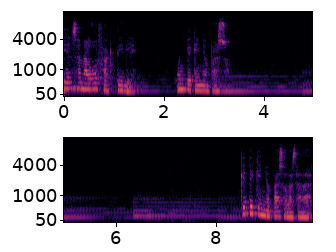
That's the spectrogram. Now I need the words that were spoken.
Piensa en algo factible, un pequeño paso. ¿Qué pequeño paso vas a dar?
